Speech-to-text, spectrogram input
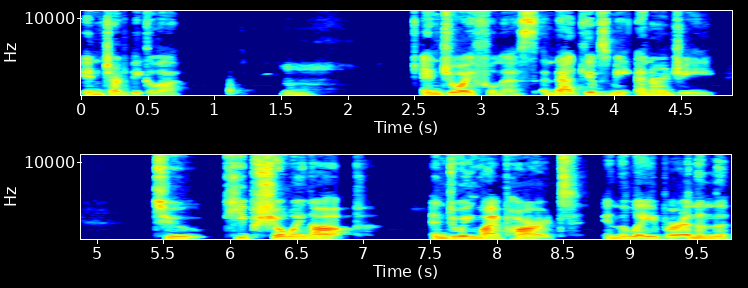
in Chardikala, mm. in joyfulness, and that gives me energy to keep showing up and doing my part in the labor. And then the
